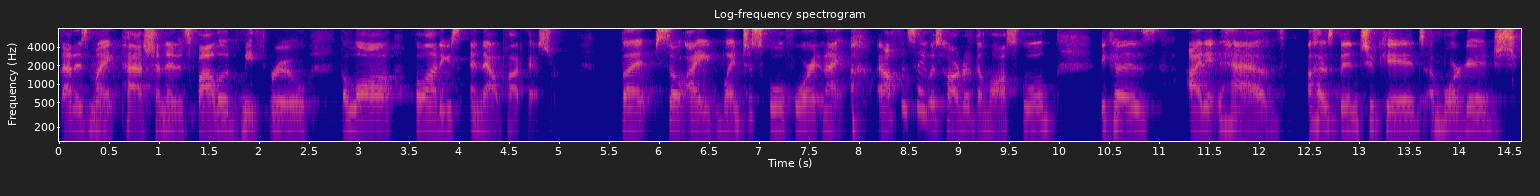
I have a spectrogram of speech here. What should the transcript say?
that is my mm. passion and it's followed me through the law pilates and now podcaster but so I went to school for it. And I, I often say it was harder than law school because I didn't have a husband, two kids, a mortgage,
